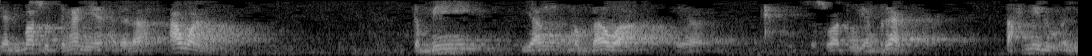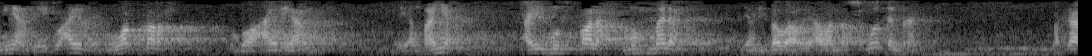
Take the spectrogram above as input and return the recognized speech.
Yang dimaksud dengannya adalah awan demi yang membawa ya, sesuatu yang berat tahmilu ilmiah yaitu air muwakkar membawa air yang yang banyak air musqalah muhmalah yang dibawa oleh awan tersebut dan berat maka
